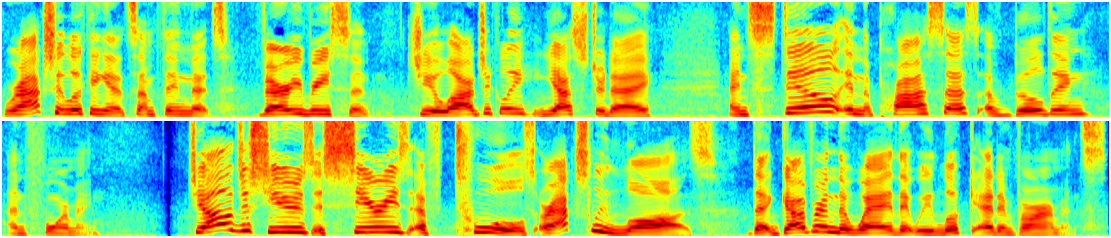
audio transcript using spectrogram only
we're actually looking at something that's very recent, geologically yesterday, and still in the process of building and forming. Geologists use a series of tools, or actually laws, that govern the way that we look at environments.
